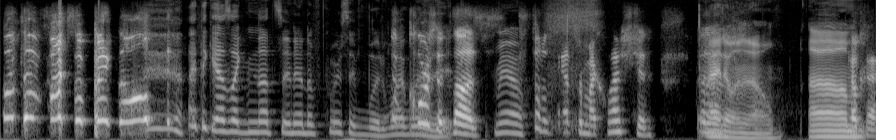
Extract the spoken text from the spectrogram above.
What the fuck's a pignoli? I think it has like nuts in it. Of course it would. Why Of course wouldn't it does. Yeah. Still doesn't answer my question. I don't know. Um, Okay.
